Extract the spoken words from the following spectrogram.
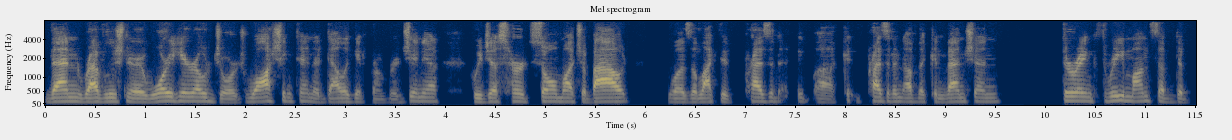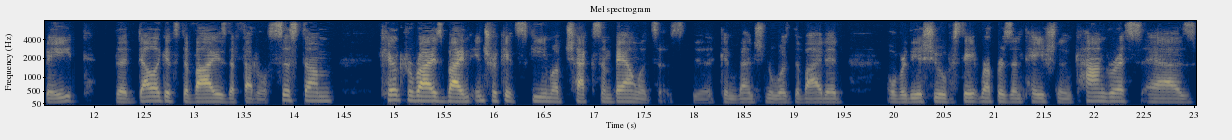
Then Revolutionary War hero George Washington, a delegate from Virginia, who we just heard so much about, was elected president, uh, president of the convention during three months of debate, the delegates devised a federal system characterized by an intricate scheme of checks and balances. The convention was divided over the issue of state representation in Congress as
